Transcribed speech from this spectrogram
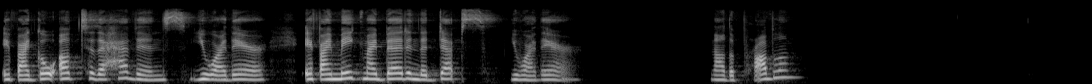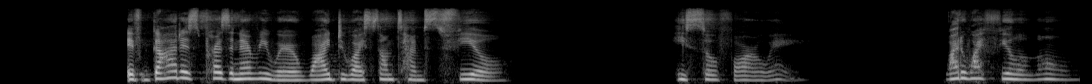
If I go up to the heavens, you are there. If I make my bed in the depths, you are there. Now, the problem? If God is present everywhere, why do I sometimes feel He's so far away? Why do I feel alone?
